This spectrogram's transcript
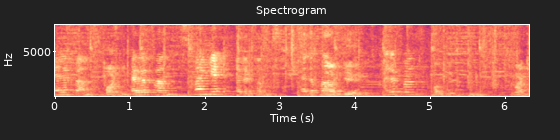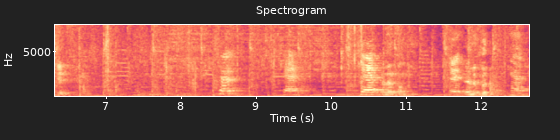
Elephant. Monkey. Elephant. Monkey. Elephant. Elephant. Monkey. Elephant. Monkey. Monkey. Cat. Cat. Cat. Elephant. Cat. Elephant. Cat.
